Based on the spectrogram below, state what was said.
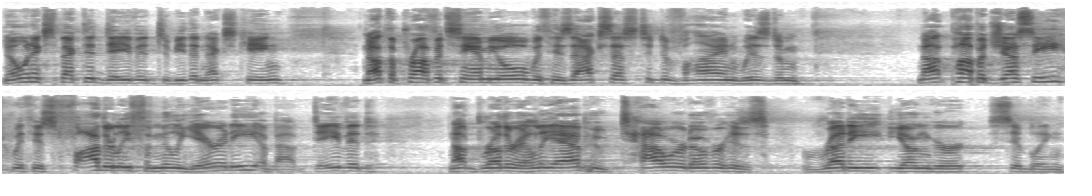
No one expected David to be the next king, not the prophet Samuel with his access to divine wisdom, not Papa Jesse with his fatherly familiarity about David, not brother Eliab who towered over his ruddy younger sibling.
